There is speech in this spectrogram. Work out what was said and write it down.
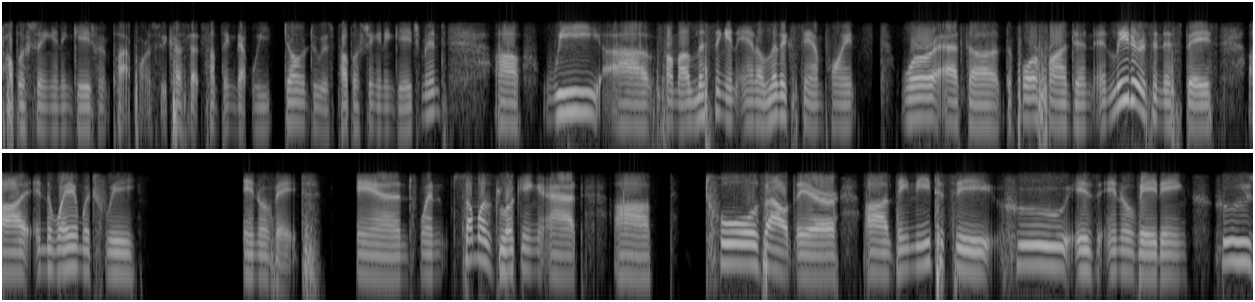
publishing and engagement platforms because that's something that we don't do is publishing and engagement. Uh, we, uh, from a listening and analytics standpoint, we're at the, the forefront and, and leaders in this space uh, in the way in which we innovate. And when someone's looking at uh, tools out there. Uh, they need to see who is innovating, who's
